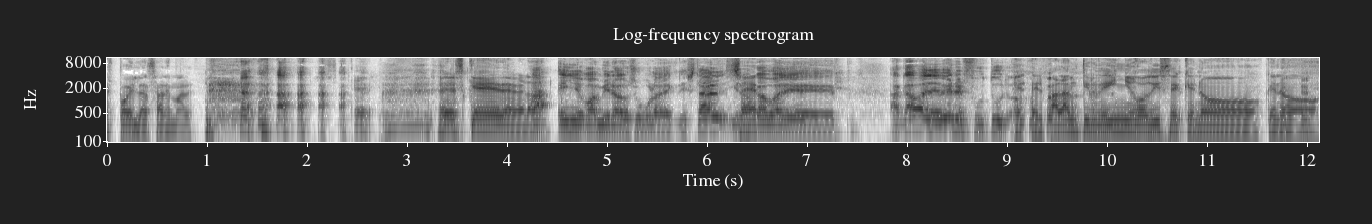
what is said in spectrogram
spoiler, sale mal. Eh, es que, de verdad. Ah, Íñigo ha mirado su bola de cristal y lo acaba de acaba de ver el futuro. El, el Palantir de Íñigo dice que no, que no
